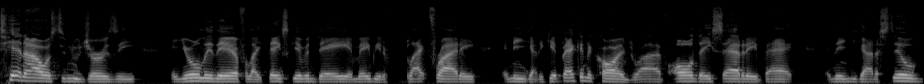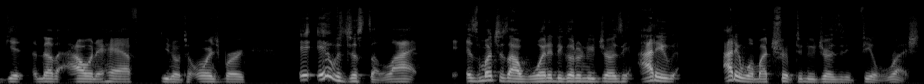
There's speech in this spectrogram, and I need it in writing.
10 hours to New Jersey and you're only there for like Thanksgiving Day and maybe the Black Friday and then you got to get back in the car and drive all day Saturday back and then you got to still get another hour and a half, you know, to Orangeburg. It, it was just a lot. As much as I wanted to go to New Jersey, I didn't I didn't want my trip to New Jersey to feel rushed.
